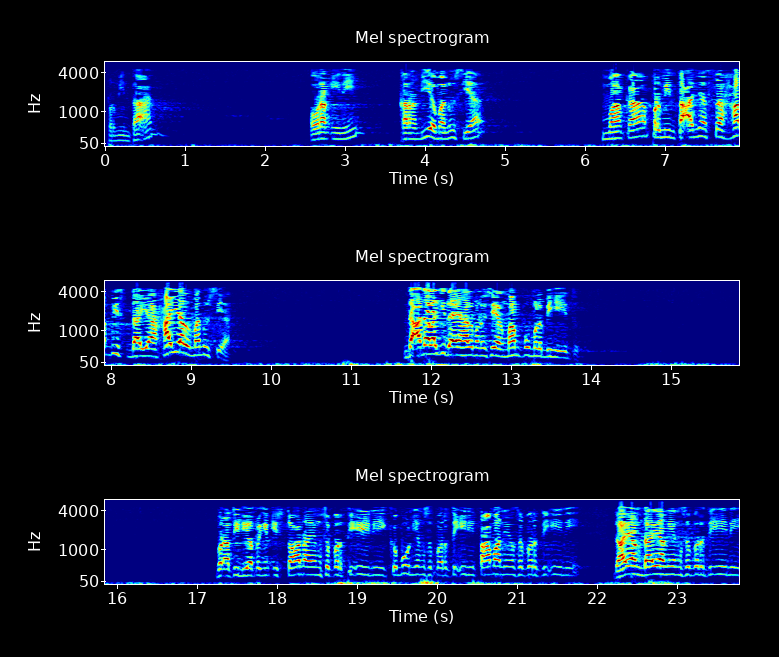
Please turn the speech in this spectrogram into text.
Permintaan orang ini karena dia manusia maka permintaannya sehabis daya hayal manusia. Tidak ada lagi daya hal manusia yang mampu melebihi itu. Berarti dia pengen istana yang seperti ini, kebun yang seperti ini, taman yang seperti ini, dayang-dayang yang seperti ini.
